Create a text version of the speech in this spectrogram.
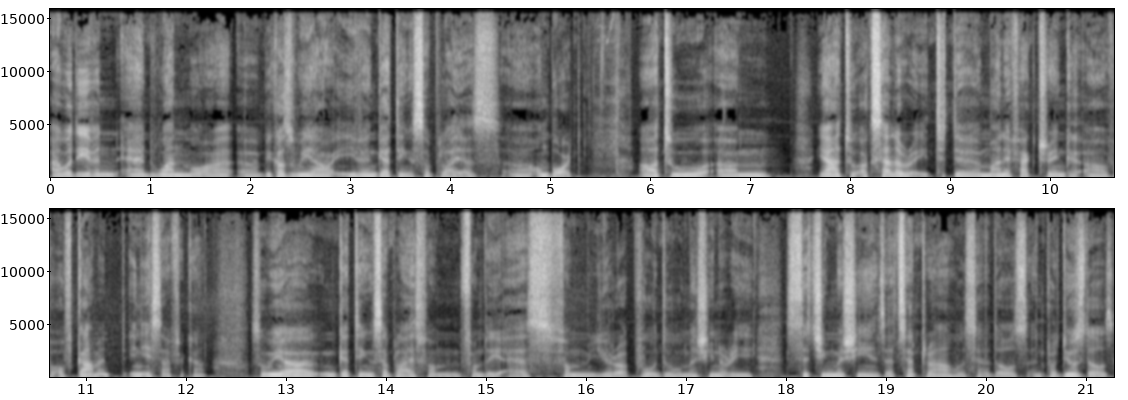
I would even add one more uh, because we are even getting suppliers uh, on board uh, to um, yeah, to accelerate the manufacturing of, of garment in East Africa. So we are getting supplies from, from the US, from Europe, who do machinery, stitching machines, etc., who sell those and produce those.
